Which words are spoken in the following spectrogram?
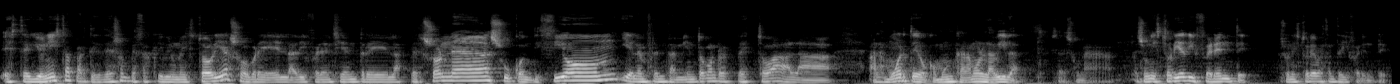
este guionista a partir de eso empezó a escribir una historia sobre la diferencia entre las personas, su condición y el enfrentamiento con respecto a la, a la muerte o cómo encaramos la vida. O sea, es una, es una historia diferente. Es una historia bastante diferente.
